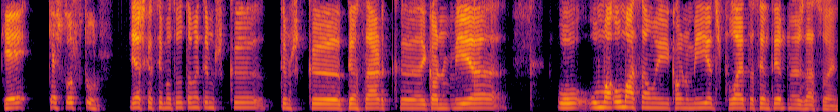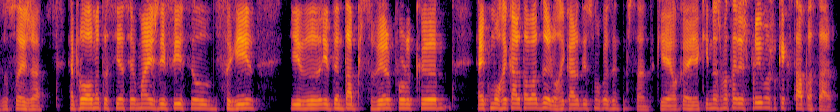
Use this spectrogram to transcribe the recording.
que é cash flows futuros. E acho que acima de tudo também temos que, temos que pensar que a economia o, uma, uma ação em economia despoleta centenas de ações, ou seja, é provavelmente a ciência mais difícil de seguir e de, e tentar perceber, porque é como o Ricardo estava a dizer, o Ricardo disse uma coisa interessante, que é, ok, aqui nas matérias-primas o que é que se está a passar?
